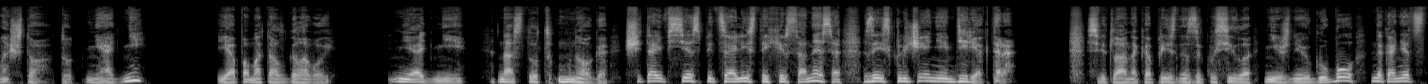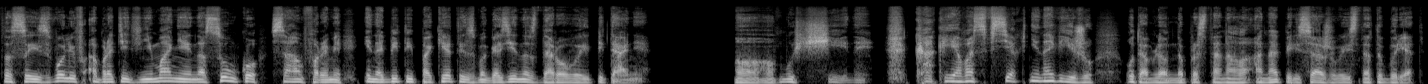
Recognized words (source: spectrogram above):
«Мы что, тут не одни?» Я помотал головой. «Не одни. Нас тут много. Считай, все специалисты Херсонеса, за исключением директора». Светлана капризно закусила нижнюю губу, наконец-то соизволив обратить внимание на сумку с амфорами и набитый пакет из магазина «Здоровое питание». «О, мужчины, как я вас всех ненавижу!» — утомленно простонала она, пересаживаясь на табурет.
